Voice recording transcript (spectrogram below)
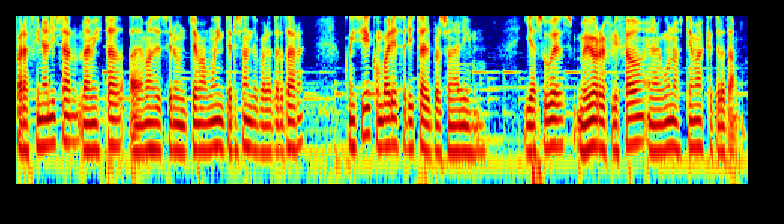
Para finalizar, la amistad, además de ser un tema muy interesante para tratar, coincide con varias aristas del personalismo, y a su vez me veo reflejado en algunos temas que tratamos.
